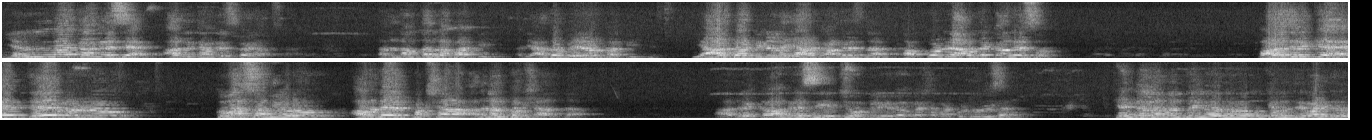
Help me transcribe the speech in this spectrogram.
ಎಲ್ಲ ಕಾಂಗ್ರೆಸ್ ಆದ್ರೆ ಕಾಂಗ್ರೆಸ್ ಬೇಡ. ಅದು ನಮ್ದಲ್ಲ ಪಾರ್ಟಿ. ಅದು ಯಾರ್ದೋ ಬೇರೆಯವ್ರ ಪಾರ್ಟಿ ಯಾರ ಪಾರ್ಟಿನಲ್ಲ, ಯಾರು ಕಾಂಗ್ರೆಸ್ನ ಹಾಕೊಂಡ್ರೆ ಅವ್ರದೇ ಕಾಂಗ್ರೆಸ್ ಬಹಳ ಜನಕ್ಕೆ ದೇವೇಗೌಡರು ಕುಮಾರಸ್ವಾಮಿ ಅವರು ಅವ್ರದೇ ಪಕ್ಷ, ಅದು ನಮ್ ಪಕ್ಷ ಅಂತ. ಆದ್ರೆ ಕಾಂಗ್ರೆಸ್ ಹೆಚ್ಚು ಒಕ್ಕಲಿಗೆ ಅವಕಾಶ ಮಾಡಿಬಿಟ್ರು ಸರ್ ಕೆಂಗಲ್ ಹನುಮಂತಯ್ಯನವ್ರನ್ನ ಮುಖ್ಯಮಂತ್ರಿ ಮಾಡಿದ್ರು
